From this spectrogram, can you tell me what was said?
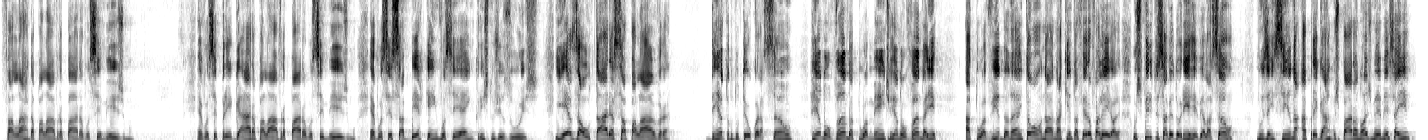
falar da palavra para você mesmo. É você pregar a palavra para você mesmo, é você saber quem você é em Cristo Jesus, e exaltar essa palavra dentro do teu coração, renovando a tua mente, renovando aí a tua vida, né? Então, na, na quinta-feira eu falei: olha, o Espírito de sabedoria e revelação nos ensina a pregarmos para nós mesmos, é isso aí.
